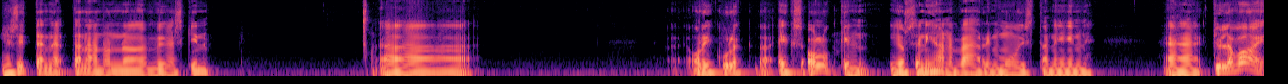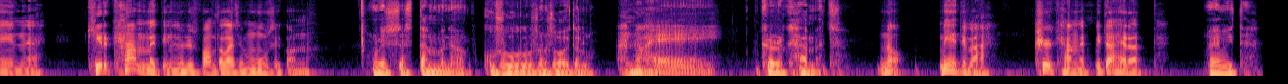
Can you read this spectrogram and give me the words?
Ja sitten tänään on myöskin, ää, oli kuule, eikö ollutkin, jos en ihan väärin muista, niin ää, kyllä vain Kirk Hammettin, yhdysvaltalaisen muusikon. Missäs tämmönen on? Kusuruus on soitellut. No hei. Kirk Hammett. No, mieti vähän. Kirk Hammett, mitä herättää? Ei mitään.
